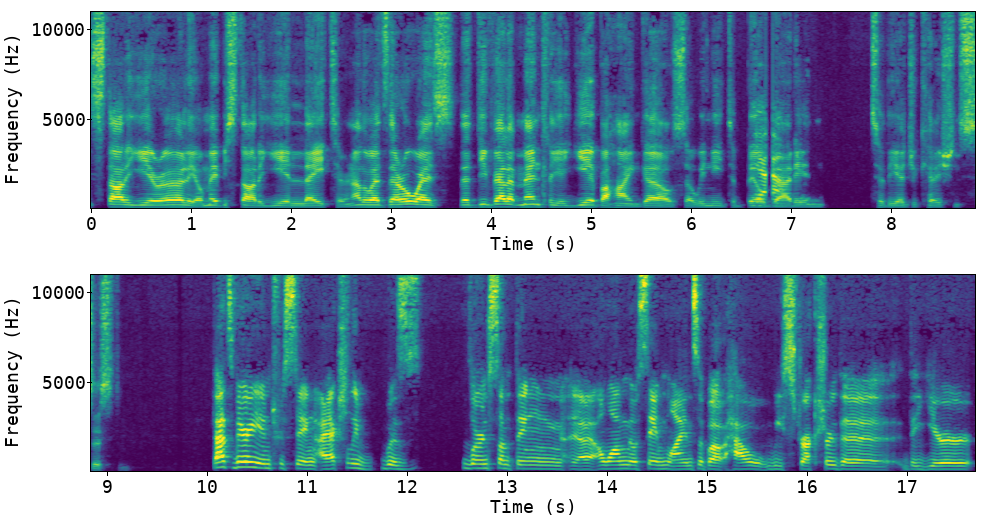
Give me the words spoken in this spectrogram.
start a year early or maybe start a year later. In other words, they're always they're developmentally a year behind girls, so we need to build yeah. that in to the education system. That's very interesting. I actually was learned something uh, along those same lines about how we structure the the year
